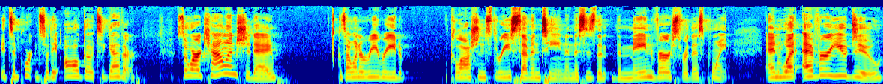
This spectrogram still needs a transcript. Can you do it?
It's important. So they all go together. So our challenge today is I want to reread Colossians 3:17 and this is the, the main verse for this point. And whatever you do,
